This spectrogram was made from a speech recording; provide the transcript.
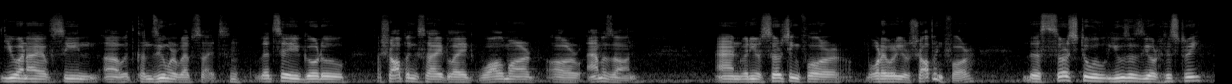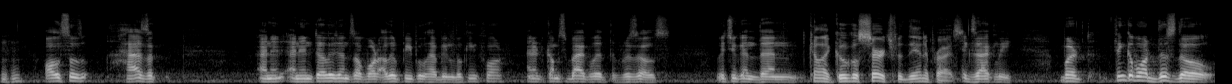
you and I have seen uh, with consumer websites. Let's say you go to a shopping site like Walmart or Amazon, and when you're searching for whatever you're shopping for, the search tool uses your history, also has a, an, an intelligence of what other people have been looking for, and it comes back with results, which you can then Kind of like Google search for the enterprise. Exactly. But think about this though.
